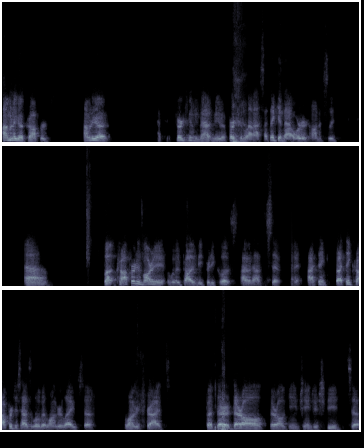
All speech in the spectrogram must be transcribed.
I'm gonna go Crawford. I'm gonna go. Ferg's gonna be mad at me, but first and last. I think in that order, honestly. Um, but Crawford and Mari would probably be pretty close. I would have to say. I think, but I think Crawford just has a little bit longer legs, so longer strides. But they're they're all they're all game changer speed. So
